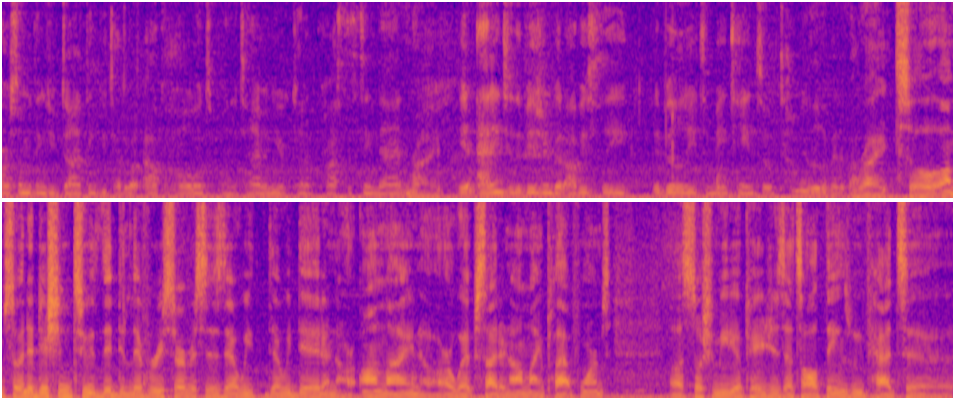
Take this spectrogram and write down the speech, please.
are some of the things you've done? I think you talked about alcohol once upon a time, and you're kind of processing that, and Right. adding to the vision, but obviously the ability to maintain. So tell me a little bit about that. Right. So, um, so in addition to the delivery services that we that we did and our online, uh, our website and online platforms, uh, social media pages, that's all things we've had to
